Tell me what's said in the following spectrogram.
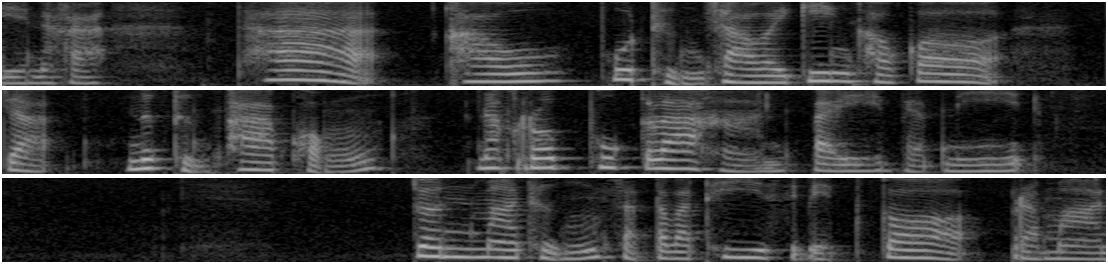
ย์นะคะ ถ้าเขาพูดถึงชาวไวกิ้งเขาก็ จะนึกถึงภาพของนักรบผู้กล้าหาญไปแบบนี้ จนมาถึงศตวรรษที่ 11 ก็ประมาณ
